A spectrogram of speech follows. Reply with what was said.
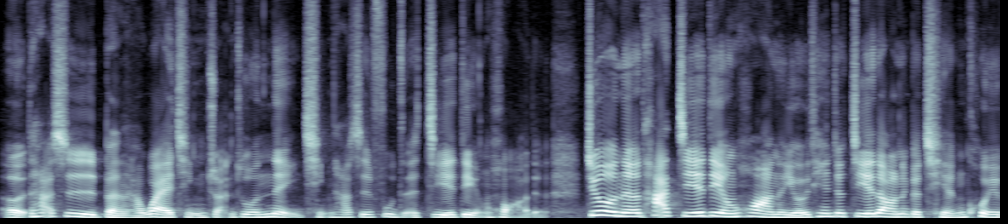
呃，他是本来外勤转做内勤，他是负责接电话的。结果呢，他接电话呢，有一天就接到那个钱柜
